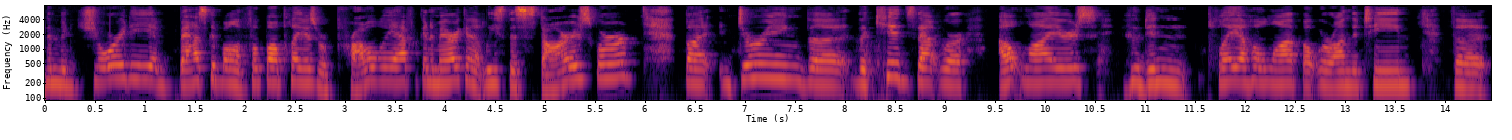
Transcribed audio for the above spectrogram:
the majority of basketball and football players were probably African American, at least the stars were. But during the the kids that were outliers who didn't play a whole lot but were on the team, the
